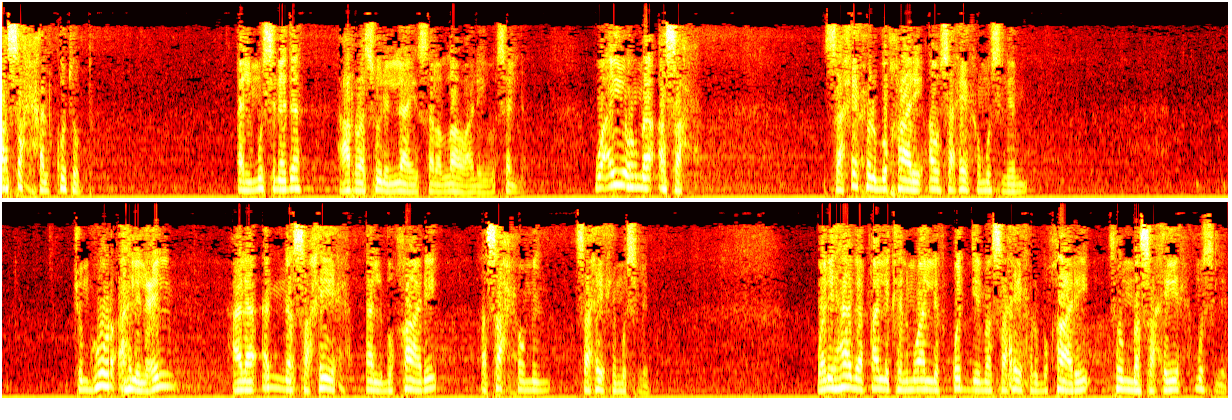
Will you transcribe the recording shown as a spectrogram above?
أصح الكتب المسندة عن رسول الله صلى الله عليه وسلم. وأيهما أصح؟ صحيح البخاري أو صحيح مسلم؟ جمهور أهل العلم على أن صحيح البخاري أصح من صحيح مسلم. ولهذا قال لك المؤلف قدم صحيح البخاري ثم صحيح مسلم.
